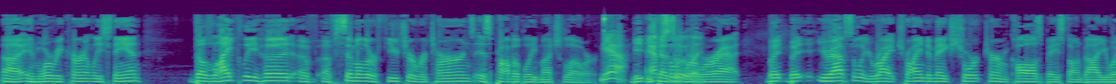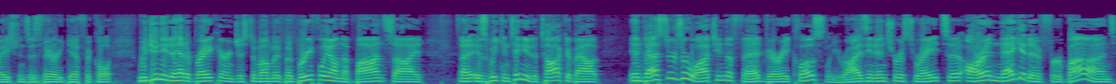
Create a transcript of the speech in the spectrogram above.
uh, and where we currently stand, the likelihood of, of similar future returns is probably much lower. Yeah, because absolutely. of where we're at. But but you're absolutely right. Trying to make short term calls based on valuations is very difficult. We do need to head a break here in just a moment. But briefly on the bond side, uh, as we continue to talk about Investors are watching the Fed very closely. Rising interest rates uh, are a negative for bonds.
